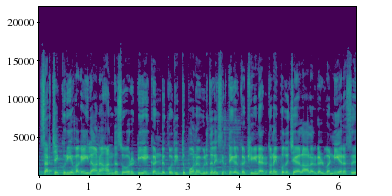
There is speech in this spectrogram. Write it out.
சர்ச்சைக்குரிய வகையிலான அந்த சுவரொட்டியை கண்டு கொதித்து போன விடுதலை சிறுத்தைகள் கட்சியினர் துணை பொதுச் செயலாளர்கள் வன்னியரசு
